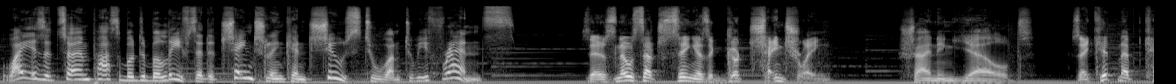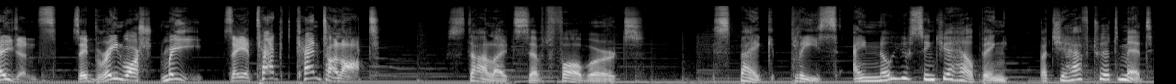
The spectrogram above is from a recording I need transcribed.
Why is it so impossible to believe that a changeling can choose to want to be friends? There's no such thing as a good changeling, Shining yelled. They kidnapped Cadance. they brainwashed me, they attacked Canterlot! Starlight stepped forward. Spike, please, I know you think you're helping, but you have to admit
